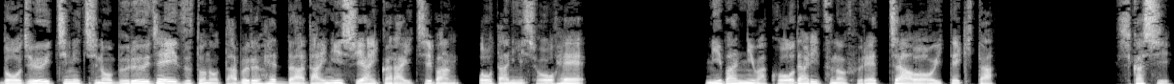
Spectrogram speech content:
同11日のブルージェイズとのダブルヘッダー第2試合から1番、大谷翔平。2番には高打率のフレッチャーを置いてきた。しかし、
